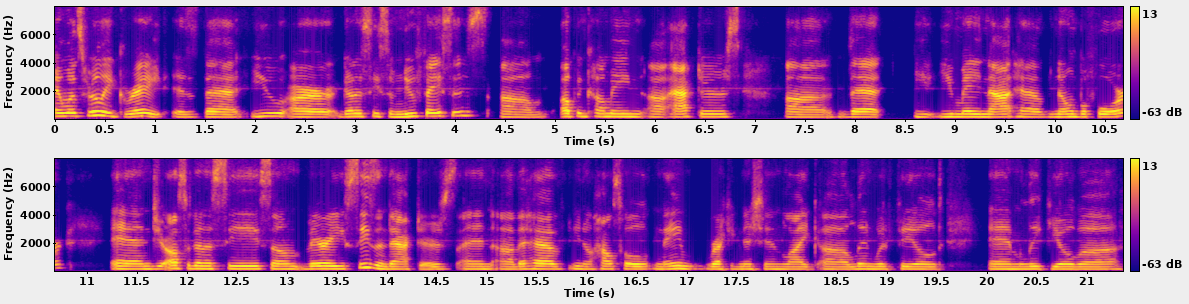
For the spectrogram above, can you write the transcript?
And what's really great is that you are going to see some new faces, um, up and coming uh, actors uh, that you, you may not have known before. And you're also going to see some very seasoned actors and uh, that have, you know, household name recognition like uh, Lynn Whitfield and Malik Yoba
